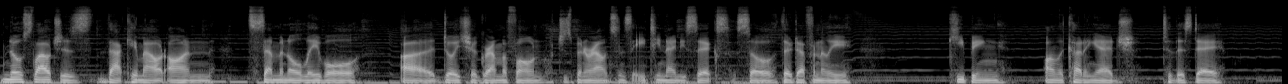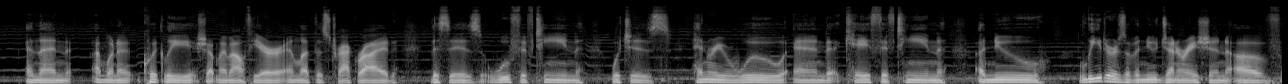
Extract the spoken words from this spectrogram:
no slouches that came out on seminal label uh, Deutsche Grammophon, which has been around since 1896. So they're definitely keeping on the cutting edge to this day. And then I'm going to quickly shut my mouth here and let this track ride. This is Wu 15, which is Henry Wu and K15, a new leaders of a new generation of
